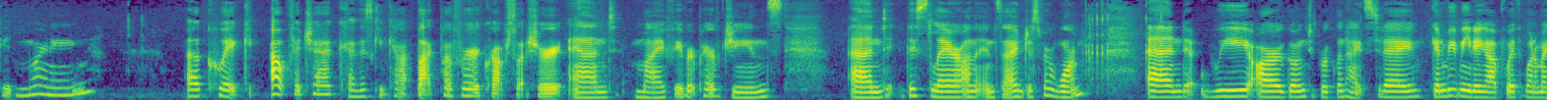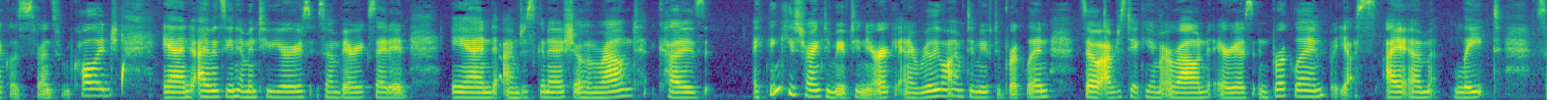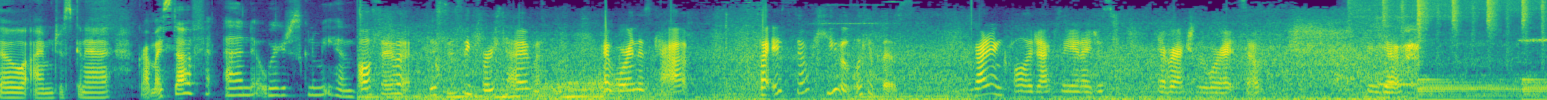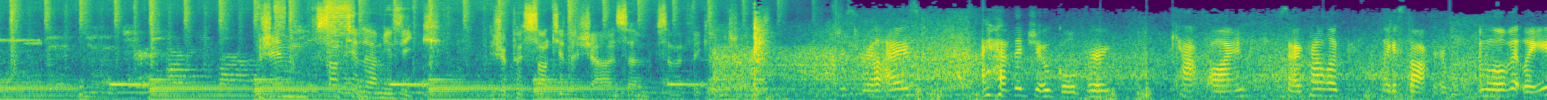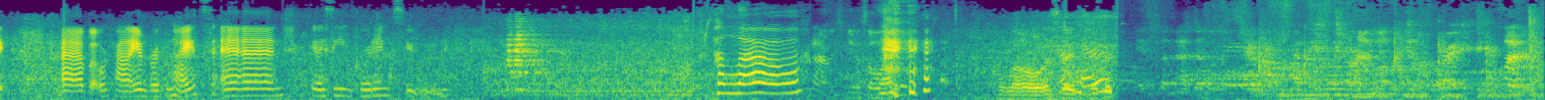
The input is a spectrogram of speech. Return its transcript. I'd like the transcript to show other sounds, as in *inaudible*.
Good morning. A quick outfit check. I have this cute cat, black puffer crop sweatshirt and my favorite pair of jeans and this layer on the inside just for warmth. And we are going to Brooklyn Heights today. Gonna be meeting up with one of my closest friends from college and I haven't seen him in two years so I'm very excited and I'm just gonna show him around because I think he's trying to move to New York and I really want him to move to Brooklyn. So I'm just taking him around areas in Brooklyn. But yes, I am late. So I'm just gonna grab my stuff and we're just gonna meet him. Also, this is the first time I've worn this cap, but it's so cute. Look at this. I got it in college actually and I just never actually wore it. So here we go. J'aime sentir la musique. Je peux sentir le jazz, ça, ça me fait quelque chose. Just realized I have the Joe Goldberg cap on, so I kind of look like a stalker. I'm a little bit late, uh, but we're finally in Brooklyn Heights and gonna see Gordon soon. Hello. Hello.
